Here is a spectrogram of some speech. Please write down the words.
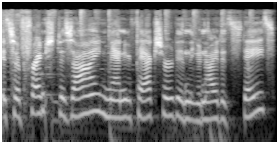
It's a French design, manufactured in the United States.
